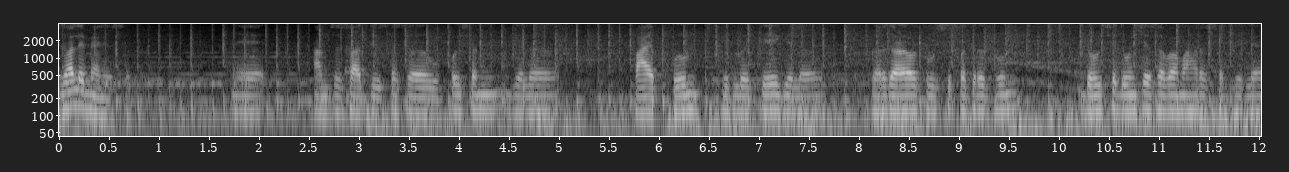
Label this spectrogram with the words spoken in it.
झाले मॅनेज सगळं. म्हणजे आमचं सात दिवसाचं उपोषण गेलं पाय फोडून फिरलो ते गेलं घरदळावर तुळशीपत्र ठेवून दोनशे दोनशे सभा महाराष्ट्रात घेतल्या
